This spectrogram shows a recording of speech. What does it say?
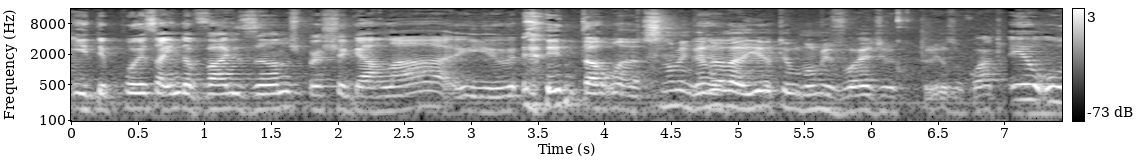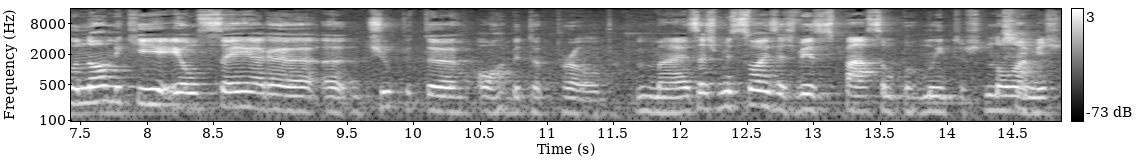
e depois ainda vários anos para chegar lá e então a- Se não me engano, ela ia ter o nome Voyager 3 ou 4. eu, o nome que eu sei era uh, Jupiter Orbiter Probe, mas as missões às vezes passam por muitos nomes,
